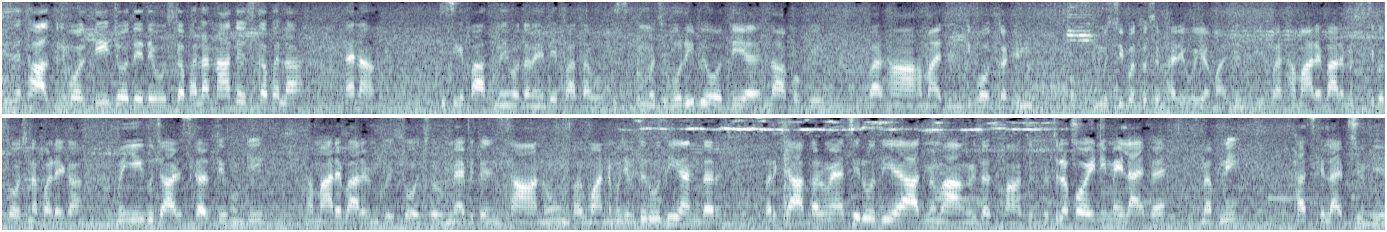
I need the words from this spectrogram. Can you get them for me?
किसी से फालतू नहीं बोलती, जो दे दे उसका भला, ना दे उसका भला, है ना? किसी के पास नहीं होता, नहीं दे पाता वो। किसी पर मजबूरी भी होती है लाखों की, पर हाँ हमारी ज़िंदगी बहुत कठिन मुसीबतों से भरी हुई है हमारी ज़िंदगी। पर हमारे बारे में किसी को सोचना पड़ेगा। मैं यही गुजारिश करती हूँ कि हमारे बारे में कोई सोचो। मैं भी तो इंसान हूँ, भगवान ने मुझे भी तो रू दी है अंदर। पर क्या करूँ, ऐसी रू दी है, आज मैं मांग रही दस पाँच रुपये चलो कोई नहीं, मेरी लाइफ है। मैं अपनी हंस के लाइफ जूँगी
